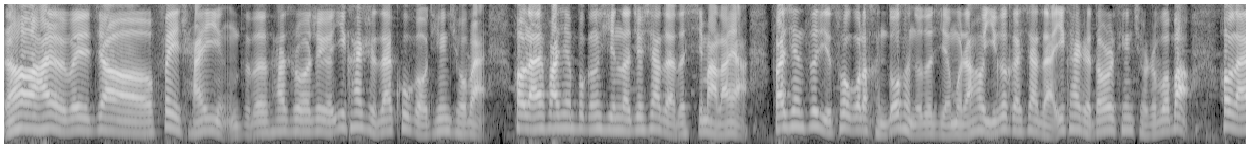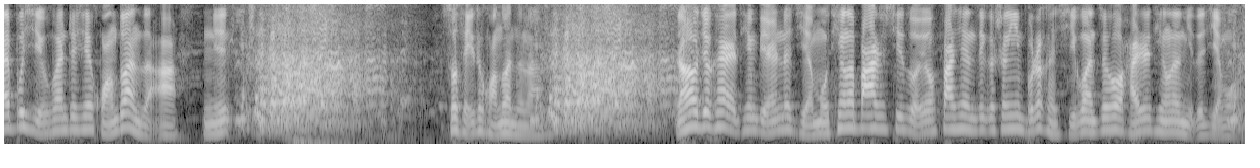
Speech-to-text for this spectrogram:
然后还有一位叫废柴影子的，他说这个一开始在酷狗听糗百，后来发现不更新了，就下载的喜马拉雅，发现自己错过了很多很多的节目，然后一个个下载，一开始都是听糗事播报，后来不喜欢这些黄段子啊，您说谁是黄段子呢？然后就开始听别人的节目，听了八十期左右，发现这个声音不是很习惯，最后还是听了你的节目。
